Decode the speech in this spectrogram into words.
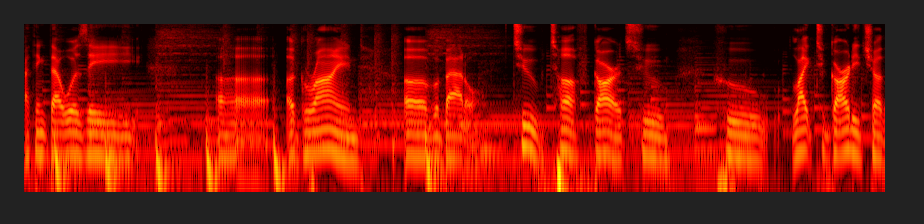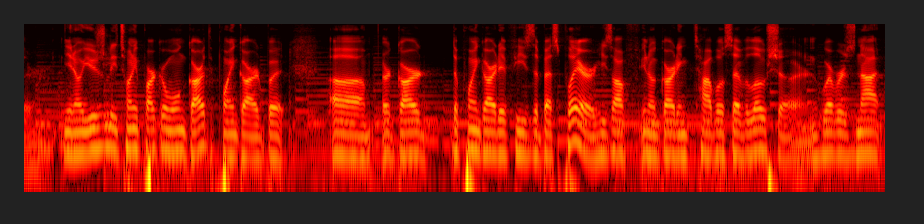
I think that was a uh, a grind of a battle. Two tough guards who who like to guard each other. You know, usually Tony Parker won't guard the point guard, but uh, or guard the point guard if he's the best player. He's off, you know, guarding Thabo Sefolosha and whoever's not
